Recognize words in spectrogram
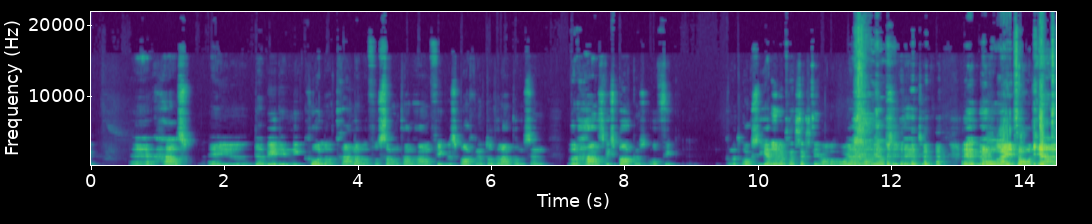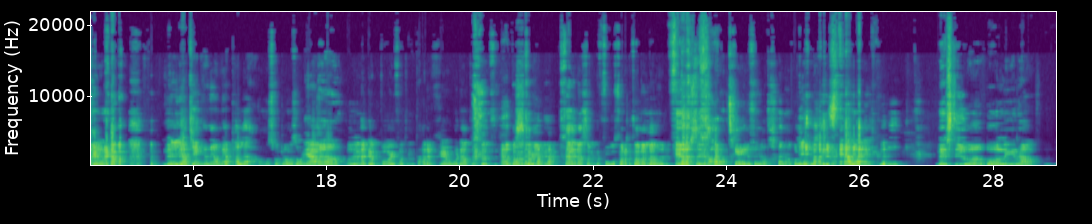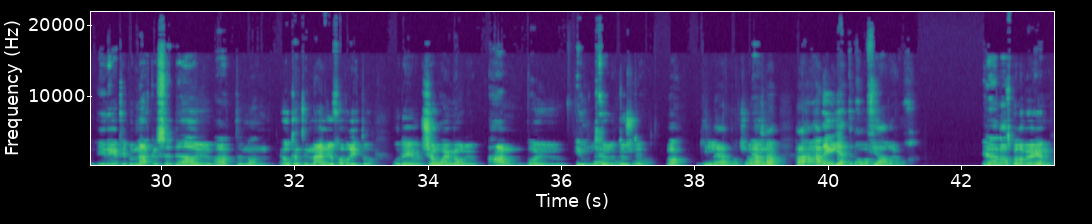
Eh, här är ju Davide Nicola tränare för Salernitana. Han fick väl sparken efter Atalanta men sen var det han som fick sparken och fick komma tillbaks igen. Inom 36 timmar eller vad var Ja det? det var ja precis. Det är tur. Men, men, Norra Italien Ja, ja. tror jag. men, jag, jag tänkte att det var mer Palermo som var på med sånt. Ja, Ja, men, men det var ju för att de inte hade råd där till slut. De tog in en tränare som fortfarande betalar lön. Vad hade han? Tre eller fyra tränare på Ja, det lönelistan? var- det var helt sjukt. men stora behållningen här i negativ bemärkelse det är ju att man återigen till managerfavoriter och det är Ochoa i mål ju. Han var ju otroligt duktig. Va? Guillermo Ochoa. Ja, Han, han, han, han är ju jättebra var fjärde år. Ja, när han spelar VM.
